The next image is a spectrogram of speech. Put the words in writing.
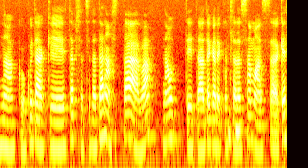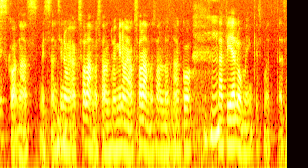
nagu kuidagi täpselt seda tänast päeva nautida tegelikult mhm. selles samas keskkonnas, mis on sinu jaoks olemas olnud või minu jaoks olemas olnud nagu mm -hmm. läbi elu mingis mõttes.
